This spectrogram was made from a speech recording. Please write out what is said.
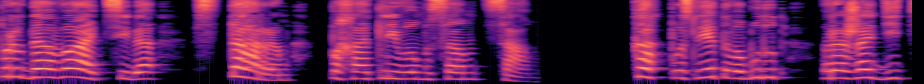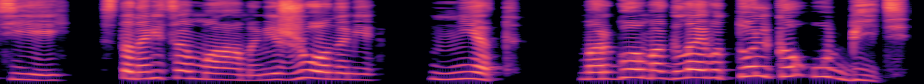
продавать себя старым похотливым самцам? Как после этого будут рожать детей, становиться мамами, женами? Нет, Марго могла его только убить,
